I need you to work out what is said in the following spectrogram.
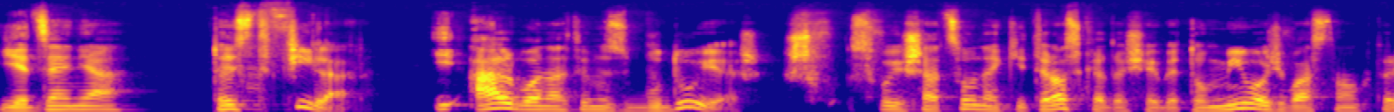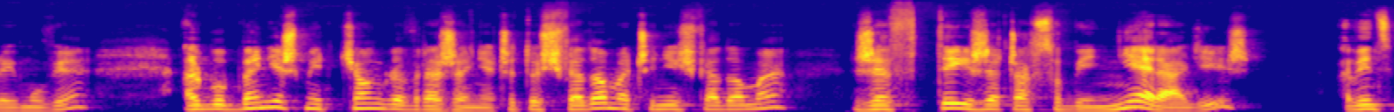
jedzenia. To jest filar. I albo na tym zbudujesz swój szacunek i troskę do siebie, tą miłość własną, o której mówię, albo będziesz mieć ciągle wrażenie, czy to świadome, czy nieświadome, że w tych rzeczach sobie nie radzisz, a więc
